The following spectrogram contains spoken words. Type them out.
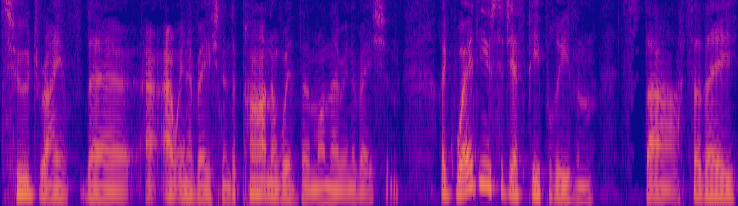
to drive their our innovation and to partner with them on their innovation," like where do you suggest people even start? Are they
